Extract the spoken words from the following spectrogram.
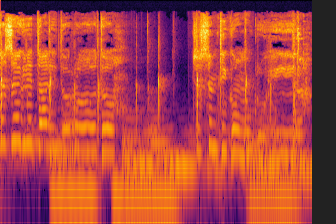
Ese gritarito roto, yo sentí como crujía.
